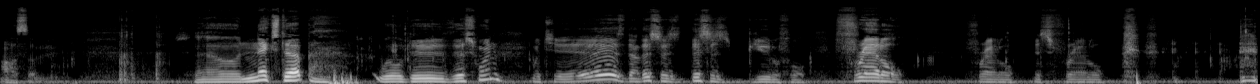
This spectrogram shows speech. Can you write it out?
Awesome. So next up, we'll do this one, which is, now this is, this is beautiful. Frettle. Frettle. It's Frettle.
